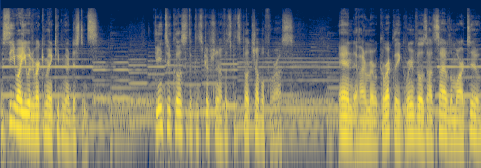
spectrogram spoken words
I see why you would recommend keeping our distance. Getting too close to the conscription office could spell trouble for us. And, if I remember correctly, Grenville is outside of Lamare too.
